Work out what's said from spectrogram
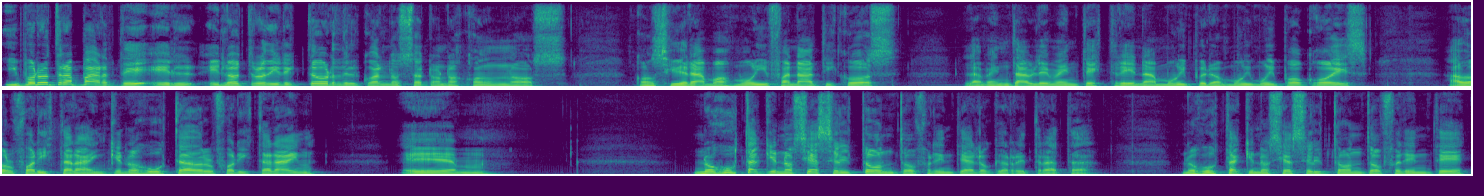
Y por otra parte, el, el otro director del cual nosotros nos, nos consideramos muy fanáticos, lamentablemente estrena muy, pero muy, muy poco, es Adolfo Aristarain. ¿Qué nos gusta Adolfo Aristarain? Eh, nos gusta que no se hace el tonto frente a lo que retrata. Nos gusta que no se hace el tonto frente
